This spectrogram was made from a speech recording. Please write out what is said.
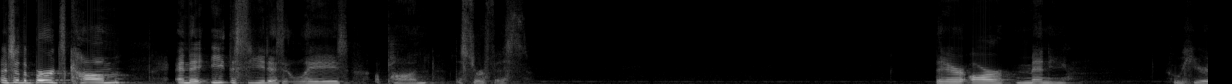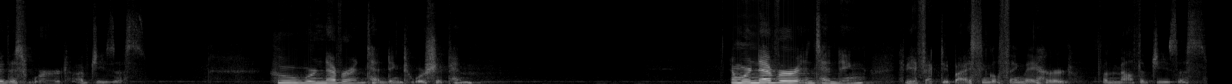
And so the birds come and they eat the seed as it lays upon the surface. There are many who hear this word of Jesus who were never intending to worship him. And were never intending to be affected by a single thing they heard from the mouth of Jesus.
